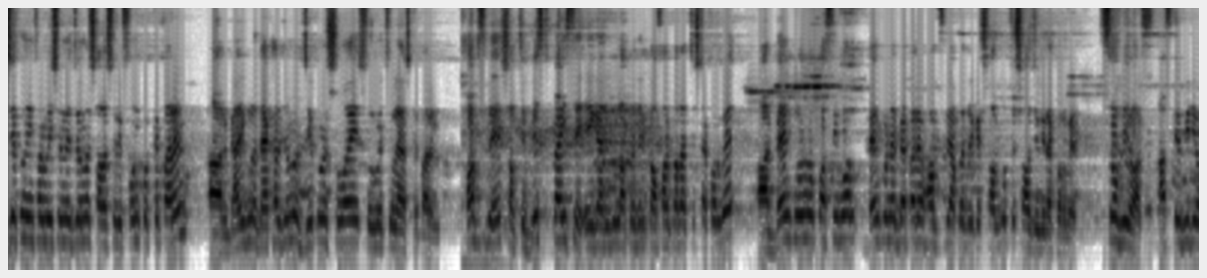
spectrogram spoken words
যে কোনো ইনফরমেশনের জন্য সরাসরি ফোন করতে পারেন, আর গাড়িগুলো দেখার জন্য যে কোনো সময় শোরুমে চলে আসতে পারেন। হক্সবে সবচেয়ে বেস্ট প্রাইসে এই গাড়িগুলো আপনাদেরকে অফার করার চেষ্টা করবে। আর ব্যাংক লোনও পসিবল ব্যাংক লোনের ব্যাপারে হকসবে আপনাদেরকে সর্বোচ্চ সহযোগিতা করবে। সো ভিউয়ার্স আজকের ভিডিও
